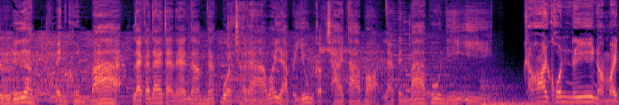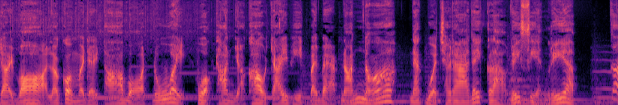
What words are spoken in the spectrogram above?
รู้เรื่อง เป็นคนบ้า และก็ได้แต่แนะนำนักบวชชราว่าอย่าไปยุ่งกับชายตาบอดและเป็นบ้าผู้นี้อีกชายคนนี้นะไม่ได้บ้าแล้วก็ไม่ได้ตาบอดด้วย พวกท่านอย่าเข้าใจผิดไปแบบนั้นเนาะนักบวชชราได้กล่าวด้วยเสียงเรียบ ก็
